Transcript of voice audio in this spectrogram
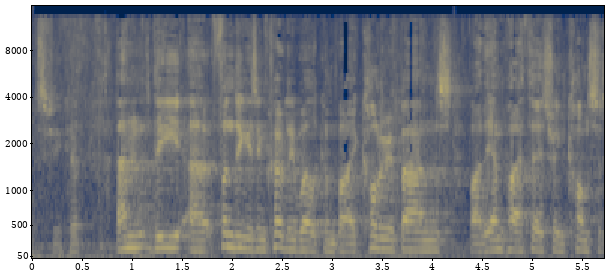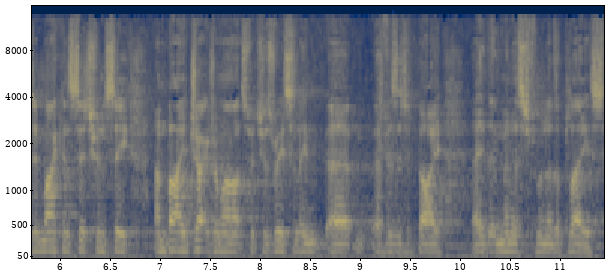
Mr Speaker. Um, the uh, funding is incredibly welcomed by colliery bands, by the Empire Theatre in concert in my constituency, and by Jack Drum Arts, which was recently uh, visited by uh, the minister from another place.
